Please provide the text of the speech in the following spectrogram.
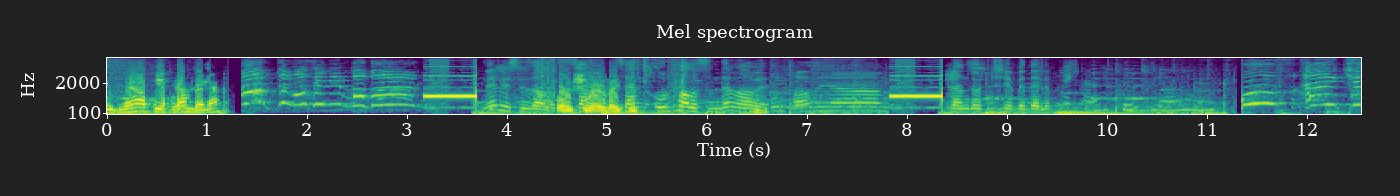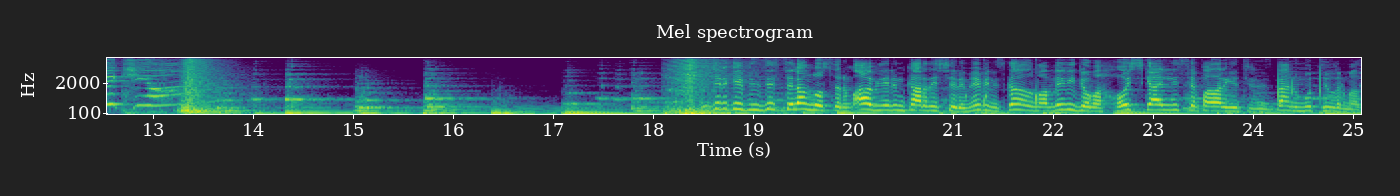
biz ne yapıyoruz lan böyle? Neresiniz abi? Komşun sen, oradaki. Sen Urfalısın değil mi abi? Urfalıyım. Ben dört kişiye bedelim. Öncelikle hepinize selam dostlarım, abilerim, kardeşlerim. Hepiniz kanalıma ve videoma hoş geldiniz, sefalar getirdiniz. Ben Umut Yıldırmaz.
